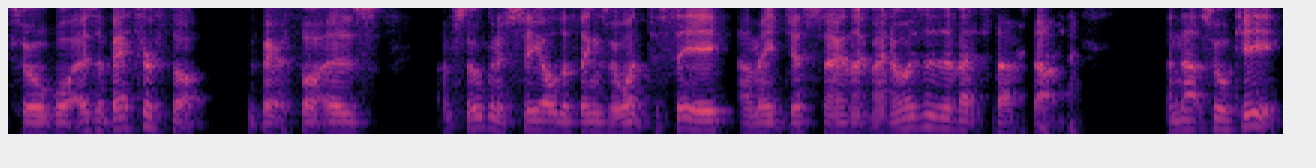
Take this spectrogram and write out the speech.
So, what is a better thought? The better thought is I'm still going to say all the things I want to say. I might just sound like my nose is a bit stuffed up, and that's okay.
